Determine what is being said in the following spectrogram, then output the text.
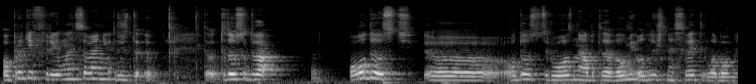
oproti freelancovaniu, že to, to, toto sú dva o dosť, uh, o dosť rôzne, alebo teda veľmi odlišné svety, lebo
